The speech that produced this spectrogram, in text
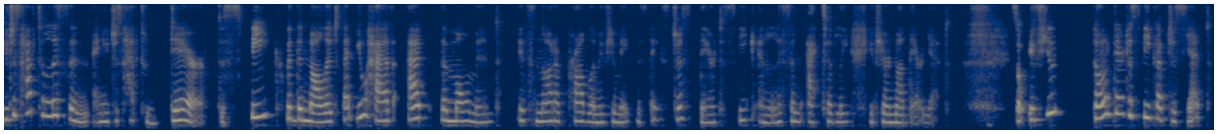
You just have to listen and you just have to dare to speak with the knowledge that you have at the moment. It's not a problem if you make mistakes. Just dare to speak and listen actively if you're not there yet. So if you don't dare to speak up just yet,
